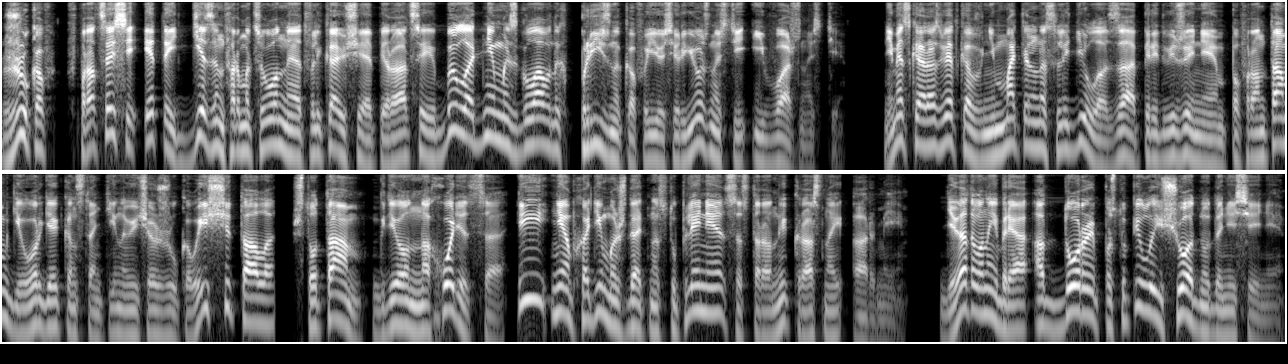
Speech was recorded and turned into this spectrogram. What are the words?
Жуков в процессе этой дезинформационной отвлекающей операции был одним из главных признаков ее серьезности и важности. Немецкая разведка внимательно следила за передвижением по фронтам Георгия Константиновича Жукова и считала, что там, где он находится, и необходимо ждать наступления со стороны Красной Армии. 9 ноября от Доры поступило еще одно донесение.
